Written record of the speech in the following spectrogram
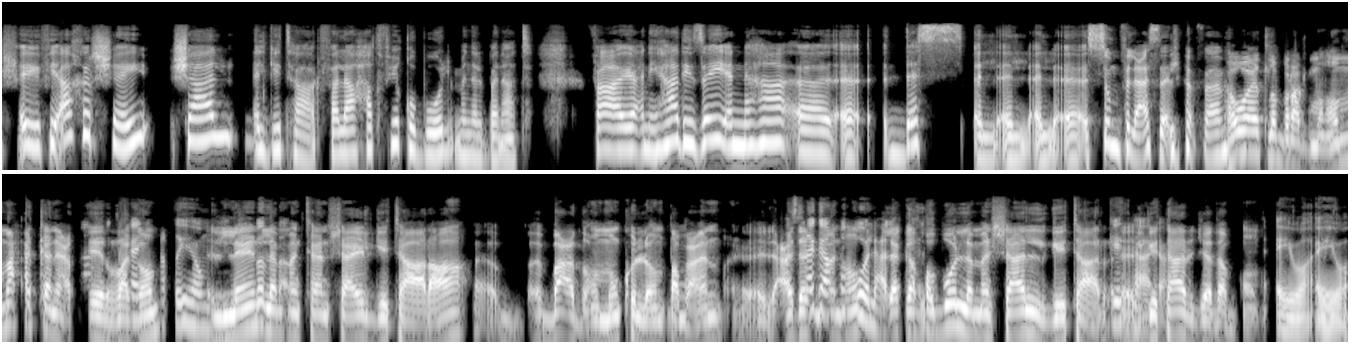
شيء. اي في آخر شيء شال الجيتار فلاحظ في قبول من البنات فيعني هذه زي إنها آه، آه، دس ال- السم في العسل فهمت؟ هو يطلب رقمهم ما حد كان يعطيه الرقم يعطيهم لين. لما كان شايل جيتاره بعضهم مو كلهم طبعا عدد لقى منهم قبول لقى. قبول لما شال الجيتار جيتارة. الجيتار جذبهم أيوه أيوه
